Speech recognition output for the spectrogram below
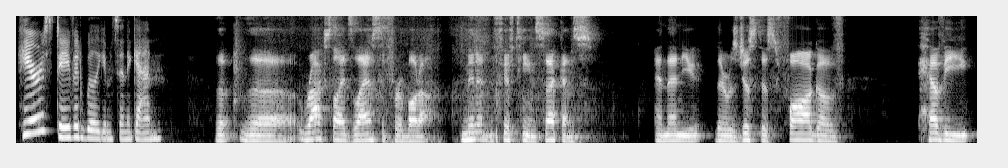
Here's David Williamson again. The, the rock slides lasted for about a minute and 15 seconds. And then you there was just this fog of heavy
